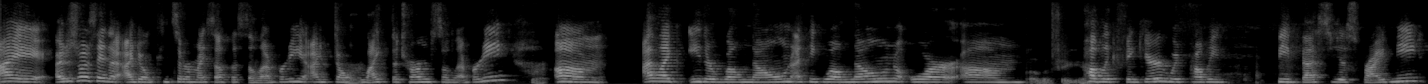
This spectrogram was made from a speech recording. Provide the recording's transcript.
I I just want to say that I don't consider myself a celebrity. I don't right. like the term celebrity. Right. Um, I like either well known. I think well known or um, public figure. Public figure would probably be best to describe me.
